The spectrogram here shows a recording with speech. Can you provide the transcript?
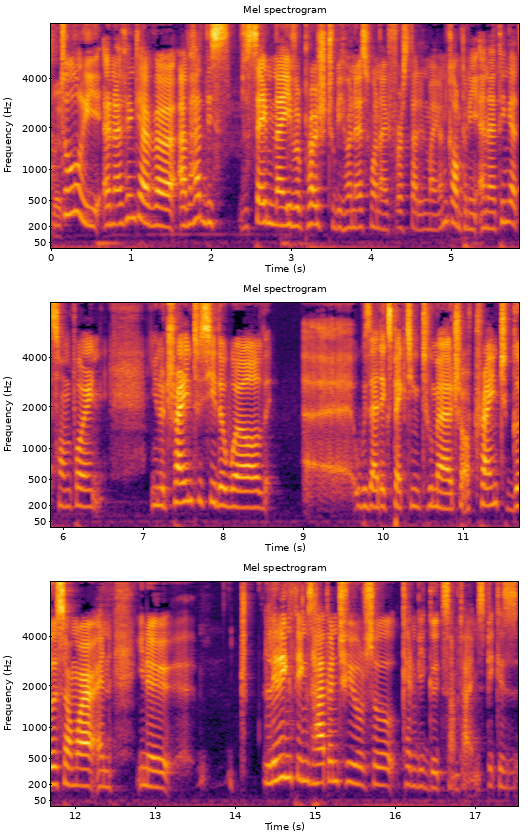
but... totally. And I think I've uh, I've had this the same naive approach, to be honest, when I first started my own company. And I think at some point, you know, trying to see the world uh, without expecting too much, or trying to go somewhere and you know, letting things happen to you also can be good sometimes because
